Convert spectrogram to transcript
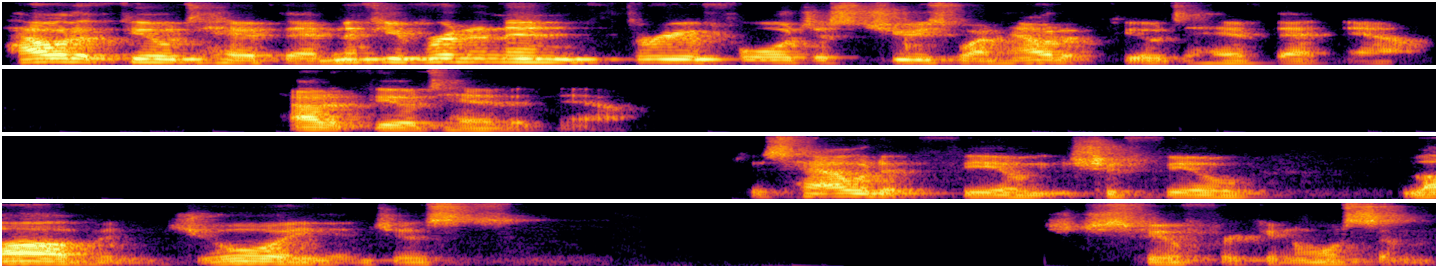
how would it feel to have that? And if you've written in three or four, just choose one. How would it feel to have that now? How would it feel to have it now? Just how would it feel? You should feel love and joy and just just feel freaking awesome.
